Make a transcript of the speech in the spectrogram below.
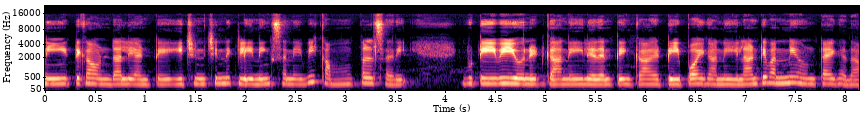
నీట్‌గా ఉండాలి అంటే ఈ చిన్న చిన్న క్లీనింగ్స్ అనేవి కంపల్సరీ. ఇప్పుడు టీవీ యూనిట్ కానీ లేదంటే ఇంకా టీపాయ్ కానీ ఇలాంటివన్నీ ఉంటాయి కదా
